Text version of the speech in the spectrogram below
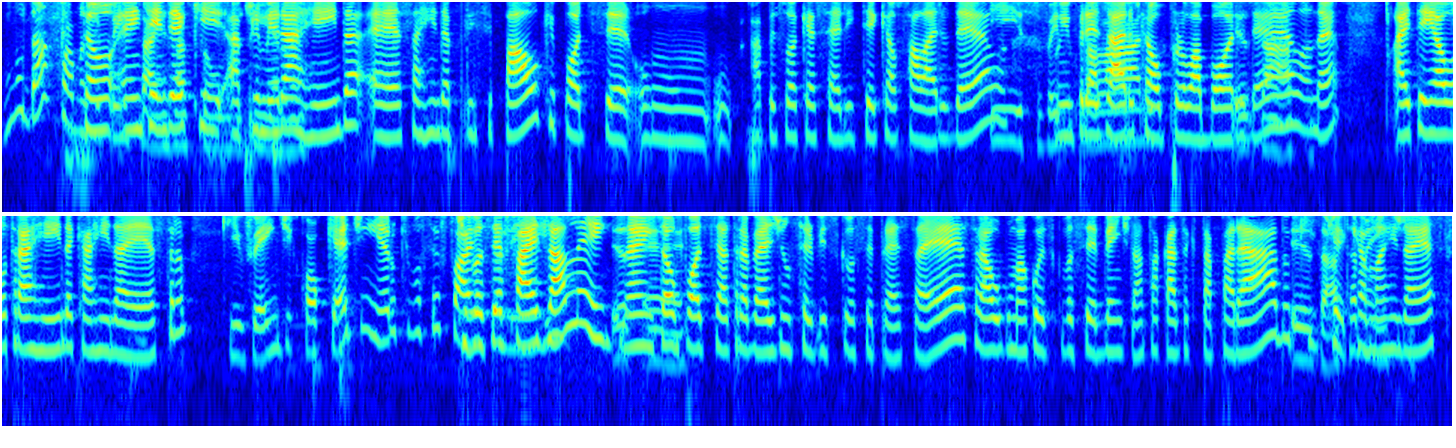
mudar a forma Então, de é pensar em entender relação que a primeira dinheiro, né? renda é essa renda principal, que pode ser um, o- a pessoa que é CLT, que é o salário dela, Isso, vem o empresário, que é o salário, prolabore Exato. dela, né? Aí tem a outra renda, que é a renda extra, que vem de qualquer dinheiro que você faz. que você ali. faz além, né? é. Então pode ser através de um serviço que você presta extra, alguma coisa que você vende na tua casa que está parado, que, que, que é uma renda extra.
